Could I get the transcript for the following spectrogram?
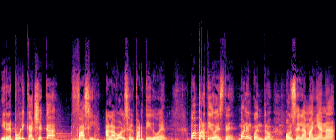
y República Checa fácil, a la bolsa el partido, ¿eh? Buen partido este, buen encuentro, 11 de la mañana,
